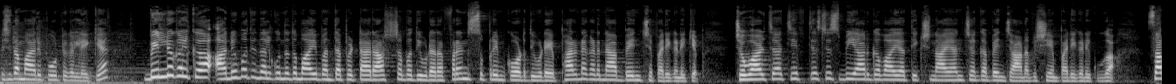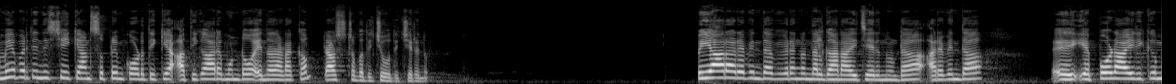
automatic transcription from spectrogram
വിശദമായ റിപ്പോർട്ടുകളിലേക്ക്. ബില്ലുകൾക്ക് അനുമതി നൽകുന്നതുമായി ബന്ധപ്പെട്ട രാഷ്ട്രപതിയുടെ റഫറൻസ് സുപ്രീം കോടതിയുടെ ഭരണഘടനാ ബെഞ്ച് പരിഗണിക്കും. ചൊവ്വാഴ്ച chief justice B R Gavai അധ്യക്ഷനായ അഞ്ചംഗ ബെഞ്ചാണ് വിഷയം പരിഗണിക്കുക. സമയപരിധി നിശ്ചയിക്കാൻ സുപ്രീം കോടതിക്ക് അധികാരമുണ്ടോ എന്നതടക്കം രാഷ്ട്രപതി ചോദിച്ചിരുന്നു. പി ആർ അരവിന്ദ് വിവരങ്ങൾ നൽകാനായി ചേരുന്നുണ്ട്. അരവിന്ദ് എപ്പോഴായിരിക്കും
